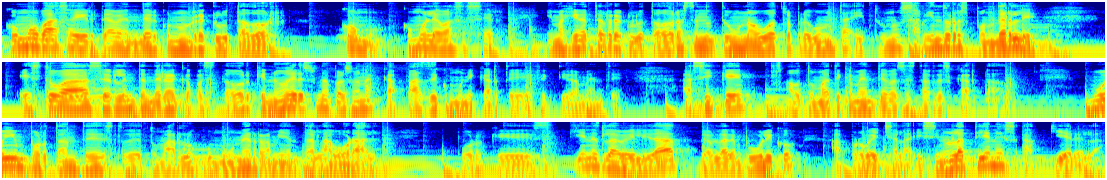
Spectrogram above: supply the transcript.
¿cómo vas a irte a vender con un reclutador? ¿Cómo? ¿Cómo le vas a hacer? Imagínate al reclutador haciéndote una u otra pregunta y tú no sabiendo responderle. Esto va a hacerle entender al capacitador que no eres una persona capaz de comunicarte efectivamente. Así que automáticamente vas a estar descartado. Muy importante esto de tomarlo como una herramienta laboral, porque si tienes la habilidad de hablar en público, aprovechala y si no la tienes, adquiérela.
